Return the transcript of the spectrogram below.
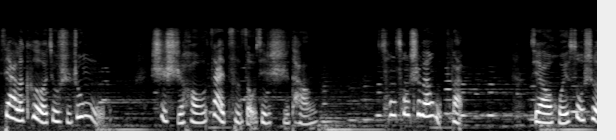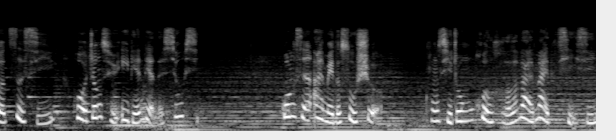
下了课就是中午，是时候再次走进食堂，匆匆吃完午饭，就要回宿舍自习或争取一点点的休息。光线暧昧的宿舍。空气中混合了外卖的气息，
